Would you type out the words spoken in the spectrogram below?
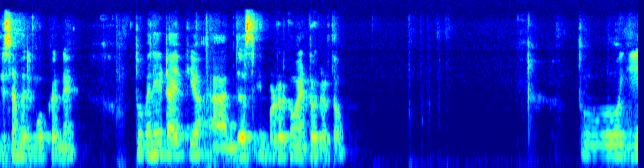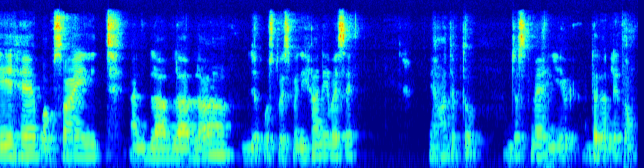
जिसे हमें रिमूव करना है। तो मैंने ये टाइप किया एंड जस्ट इम्पोर्टेंट को मैं एंटर करता हूँ। तो ये है website and blah blah blah मुझे कुछ तो इसमें दिखा नहीं वैसे। यहाँ तक तो जस्ट मैं ये एंटर कर लेता हूँ।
